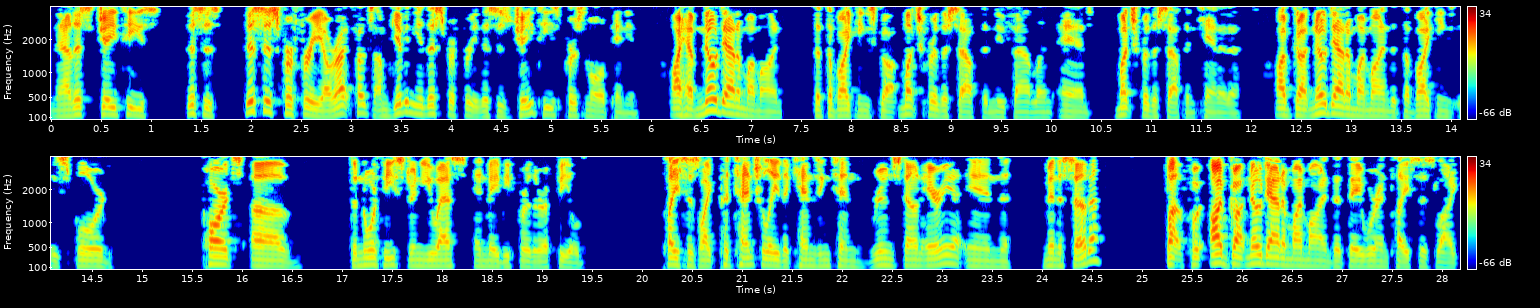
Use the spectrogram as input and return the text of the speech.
now this JT's this is this is for free, all right, folks. I'm giving you this for free. This is JT's personal opinion. I have no doubt in my mind that the Vikings got much further south than Newfoundland and much further south than Canada. I've got no doubt in my mind that the Vikings explored parts of the northeastern U.S. and maybe further afield. Places like potentially the Kensington Runestone area in Minnesota. But for, I've got no doubt in my mind that they were in places like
